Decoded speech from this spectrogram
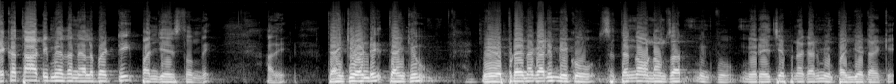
ఏకతాటి మీద నిలబెట్టి పనిచేస్తుంది అది. థ్యాంక్ యూ అండి. థ్యాంక్ యూ మేము ఎప్పుడైనా కానీ మీకు సిద్ధంగా ఉన్నాం సార్. మీకు మీరు ఏది చెప్పినా కానీ మేము పనిచేయడానికి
